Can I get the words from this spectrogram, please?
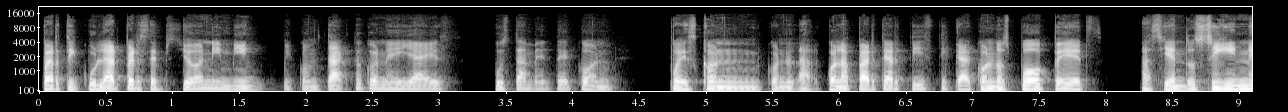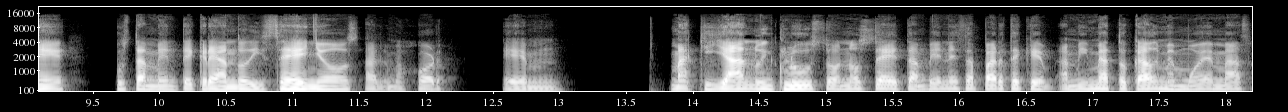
particular percepción y mi, mi contacto con ella es justamente con, pues, con, con, la, con la parte artística, con los puppets, haciendo cine, justamente creando diseños, a lo mejor em, maquillando incluso, no sé, también esa parte que a mí me ha tocado y me mueve más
